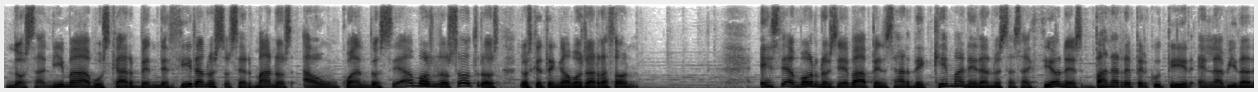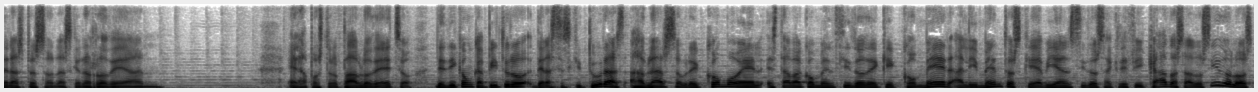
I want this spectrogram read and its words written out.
Nos anima a buscar bendecir a nuestros hermanos aun cuando seamos nosotros los que tengamos la razón. Ese amor nos lleva a pensar de qué manera nuestras acciones van a repercutir en la vida de las personas que nos rodean. El apóstol Pablo, de hecho, dedica un capítulo de las Escrituras a hablar sobre cómo él estaba convencido de que comer alimentos que habían sido sacrificados a los ídolos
